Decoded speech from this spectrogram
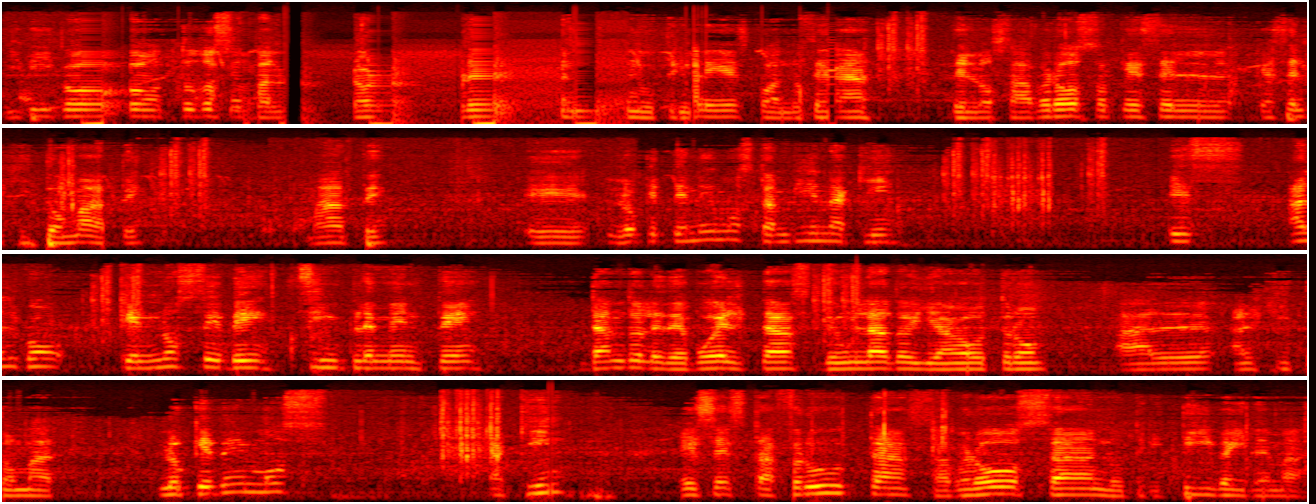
y digo todos sus valores nutricionales, cuando sea de lo sabroso que es el, que es el jitomate, mate, eh, lo que tenemos también aquí es algo que no se ve simplemente dándole de vueltas de un lado y a otro al, jitomate. Lo que vemos aquí es esta fruta sabrosa, nutritiva y demás.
